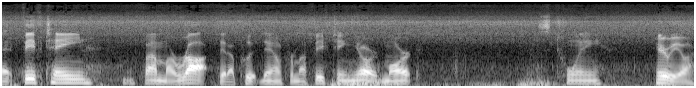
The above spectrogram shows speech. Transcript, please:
at 15. Find my rock that I put down for my 15 yard mark. It's 20. Here we are.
